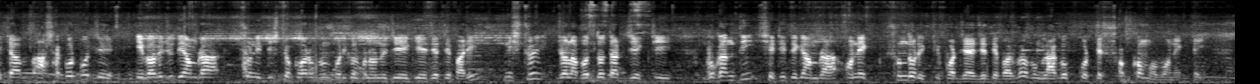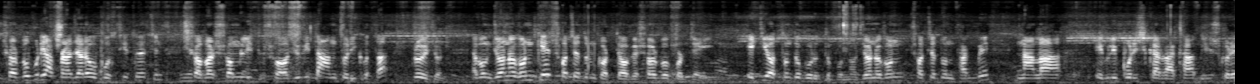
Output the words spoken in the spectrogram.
এটা আশা করব যে এভাবে যদি আমরা সুনির্দিষ্ট কর্ম পরিকল্পনা অনুযায়ী এগিয়ে যেতে পারি, নিশ্চয়ই জলাবদ্ধতার যে একটি ভোগান্তি, সেটি থেকে আমরা অনেক সুন্দর একটি পর্যায়ে যেতে পারব এবং লাঘব করতে সক্ষম হব অনেকটাই। সর্বোপরি আপনারা যারা উপস্থিত হয়েছেন, সবার সম্মিলিত সহযোগিতা, আন্তরিকতা প্রয়োজন এবং জনগণকে সচেতন করতে হবে সর্বপর্যায়ে এটি অত্যন্ত গুরুত্বপূর্ণ। জনগণ সচেতন থাকবে, নালা এগুলি পরিষ্কার রাখা, বিশেষ করে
